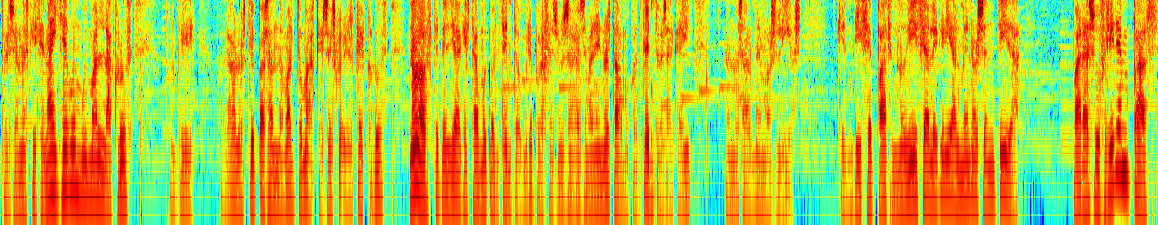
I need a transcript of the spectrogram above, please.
Personas que dicen, ay, llevo muy mal la cruz porque, porque lo estoy pasando mal, toma, que es, que es cruz. No, es que tendría que estar muy contento, hombre, pues Jesús en Getsemaní no estaba muy contento, o sea que ahí no nos armemos líos. Quien dice paz no dice alegría al menos sentida. Para sufrir en paz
